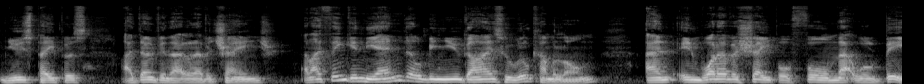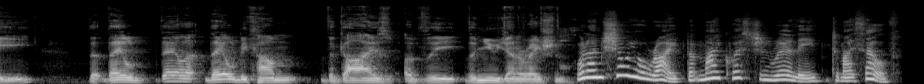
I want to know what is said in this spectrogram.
newspapers. I don't think that'll ever change. And I think in the end, there'll be new guys who will come along, and in whatever shape or form that will be, that they'll they'll they'll become the guys of the the new generation. Well, I'm sure you're right, but my question really to myself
